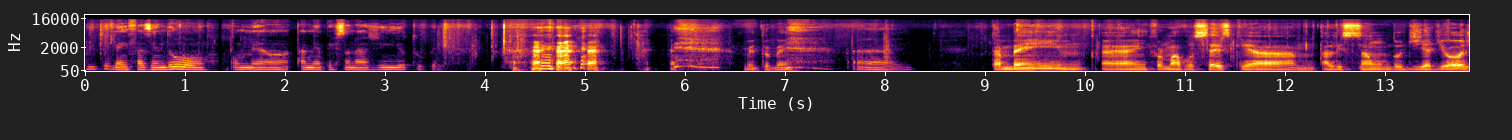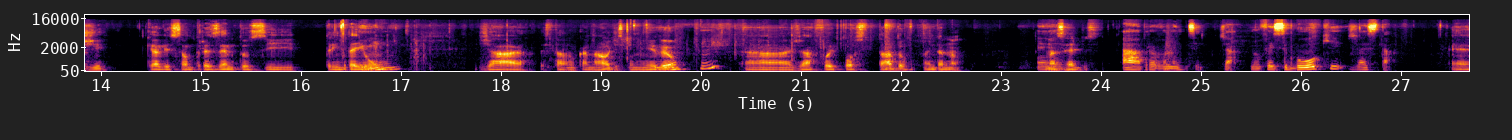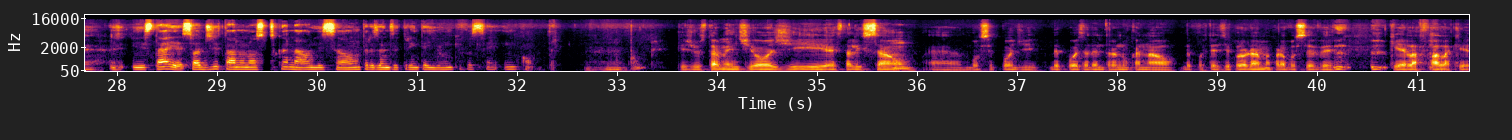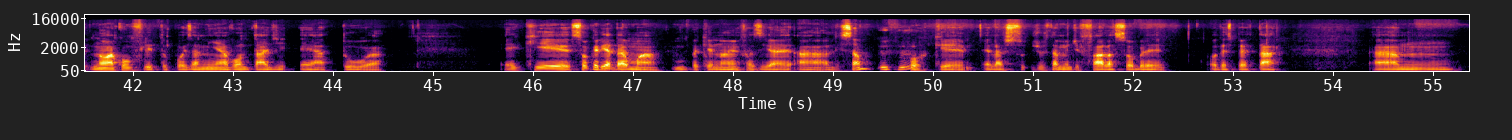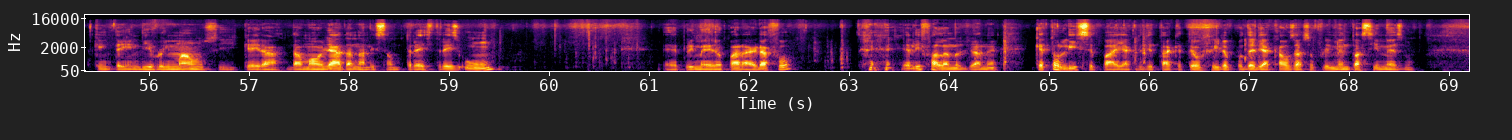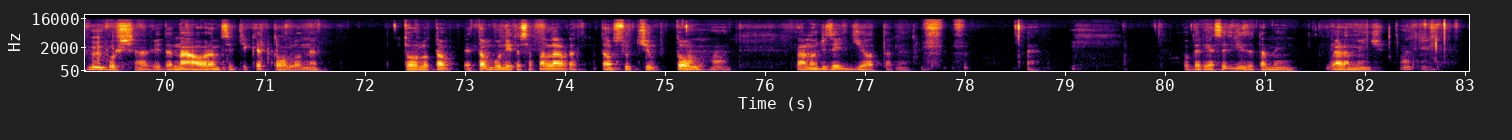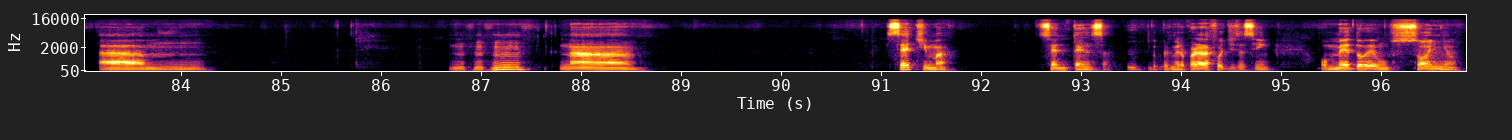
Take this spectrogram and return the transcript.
Muito bem, fazendo o meu, a minha personagem youtuber. Muito bem. Ai, Também é, informar vocês que a, a lição do dia de hoje, que é a lição 331, já está no canal disponível. Ah, já foi postado, ainda não, nas redes. Ah, provavelmente sim. Já. No Facebook já está. É, E e está aí. É só digitar no nosso canal lição 331 que você encontra. que justamente hoje esta lição eh, você pode depois adentrar no canal depois desse programa para você ver que ela fala que não há conflito pois a minha vontade é a tua é que só queria dar uma um pequeno ênfase à, à lição porque ela justamente fala sobre o despertar Ahm, quem tem livro em mãos e queira dar uma olhada na lição 331 é, primeiro parágrafo, ele falando já, né? Que tolice, pai, acreditar que teu filho poderia causar sofrimento a si mesmo. Puxa vida, na hora eu me senti que é tolo, né? Tolo, tão, é tão bonita essa palavra, tão sutil, tolo. Aham. Pra não dizer idiota, né? É. Poderia ser dizer também, claramente. Aham. Ahm, uhum, na sétima sentença do primeiro parágrafo diz assim: o medo é um sonho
